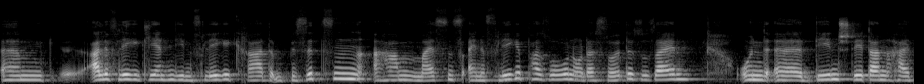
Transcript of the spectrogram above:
Ähm, alle Pflegeklienten, die einen Pflegegrad besitzen, haben meistens eine Pflegeperson oder es sollte so sein. Und äh, denen steht dann halt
